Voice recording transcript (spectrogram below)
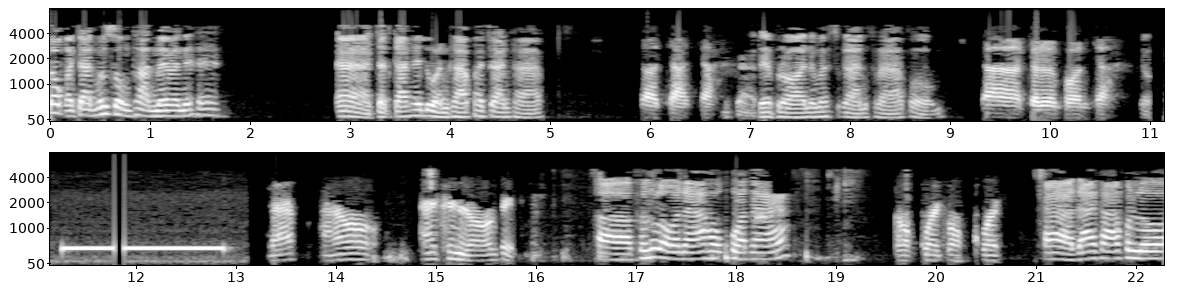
ตกอาจารย์เพิ่งส่งทันไหมวันนี้อ่า จัดการให้ด่วนครับ อาจารย์ครับ จ้าจ้าจ้าอ่าเรียบร้อยนมัสการครับผมจ้าเจริญพรจ้าครับเอาให้ครึ่งโลสิเอ่อครึ่งโลนะหกขวดนะหกขวดหกขวดอ่าได้ครับคุณลุ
